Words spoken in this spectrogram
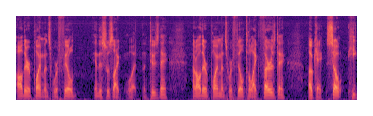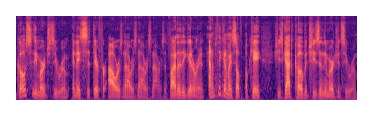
all their appointments were filled. And this was like what a Tuesday, and all their appointments were filled till like Thursday. Okay, so he goes to the emergency room, and they sit there for hours and hours and hours and hours, and finally they get her in. And I'm thinking to myself, okay, she's got COVID, she's in the emergency room.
